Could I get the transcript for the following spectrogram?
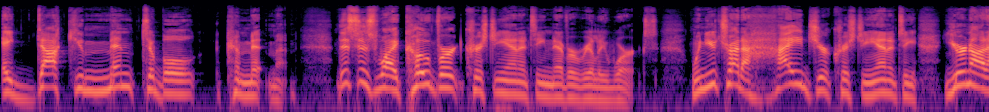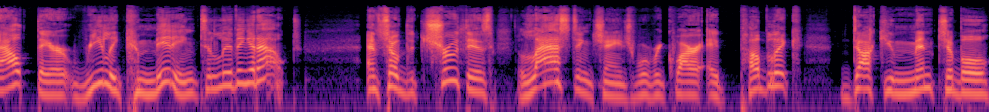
a documentable commitment. This is why covert Christianity never really works. When you try to hide your Christianity, you're not out there really committing to living it out. And so the truth is, lasting change will require a public, documentable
